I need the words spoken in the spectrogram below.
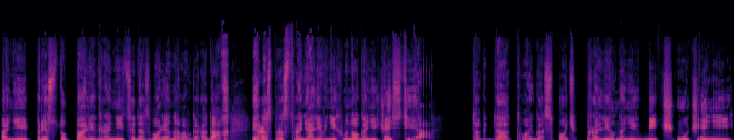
Они приступали границы дозволенного в городах и распространяли в них много нечестия. Тогда твой Господь пролил на них бич мучений.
